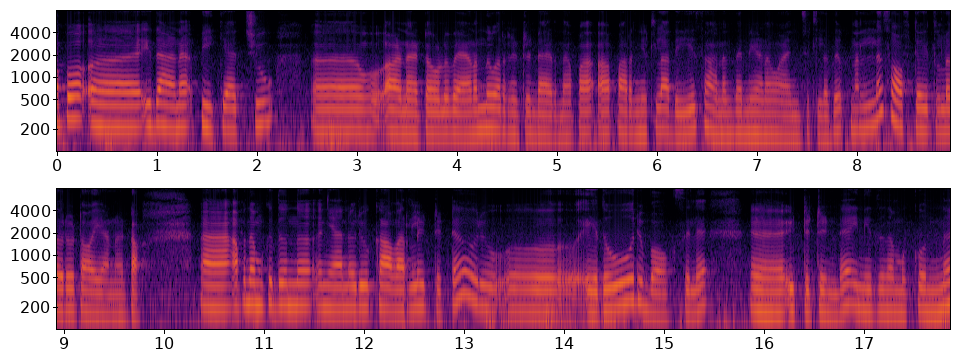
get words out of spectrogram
അപ്പോൾ ഇതാണ് പീക്കാച്ചു ആണ് കേട്ടോ അവൾ വേണമെന്ന് പറഞ്ഞിട്ടുണ്ടായിരുന്നു. അപ്പോൾ ആ പറഞ്ഞിട്ടുള്ള അതേ സാധനം തന്നെയാണ് വാങ്ങിച്ചിട്ടുള്ളത്. നല്ല സോഫ്റ്റ് ആയിട്ടുള്ള ഒരു ടോയ് ആണ് കേട്ടോ. അപ്പോൾ നമുക്കിതൊന്ന് ഞാനൊരു കവറിലിട്ടിട്ട് ഒരു ഏതോ ഒരു ബോക്സിൽ ഇട്ടിട്ടുണ്ട്. ഇനി ഇത് നമുക്കൊന്ന്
